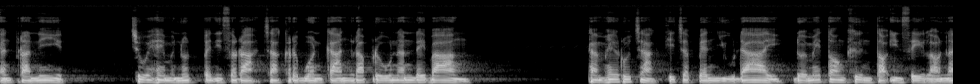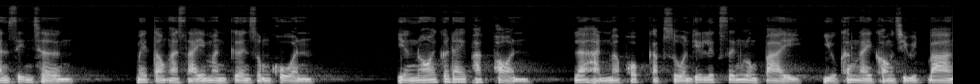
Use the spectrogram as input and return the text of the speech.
อันประณีต ช่วยให้มนุษย์เป็นอิสระจากกระบวนการรับรู้นั้นได้บ้างทำให้รู้จักที่จะเป็นอยู่ได้ โดยไม่ต้องขึ้นต่ออินทรีย์เหล่านั้นสิ้นเชิง ไม่ต้องอาศัยมันเกินสมควร อย่างน้อยก็ได้พักผ่อน และหันมาพบกับส่วนที่ลึกซึ้งลงไปอยู่ข้างในของชีวิตบ้าง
